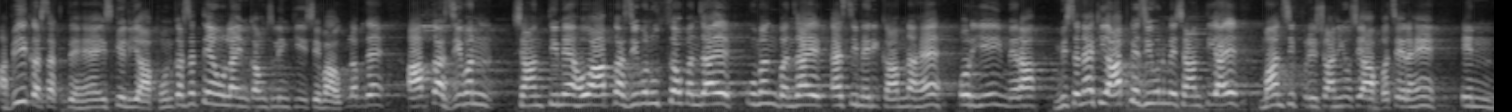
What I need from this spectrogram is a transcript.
अभी कर सकते हैं, इसके लिए आप फ़ोन कर सकते हैं ऑनलाइन काउंसलिंग की सेवा उपलब्ध है। आपका जीवन शांति में हो, आपका जीवन उत्सव बन जाए, उमंग बन जाए, ऐसी मेरी कामना है। और यही मेरा मिशन है कि आपके जीवन में शांति आए, मानसिक परेशानियों से आप बचे रहें, इन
